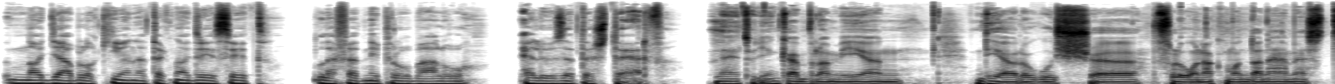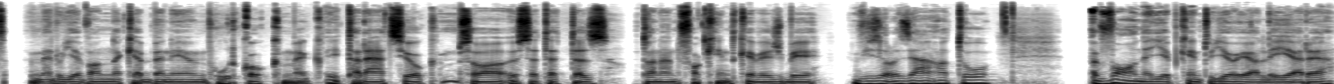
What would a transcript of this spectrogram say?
nagyjából a kimenetek nagy részét lefedni próbáló előzetes terv. Lehet, hogy inkább valami ilyen dialógus flónak mondanám ezt, mert ugye vannak ebben ilyen hurkok, meg iterációk, szóval összetett ez talán faként kevésbé vizualizálható. Van egyébként ugye olyan léjere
